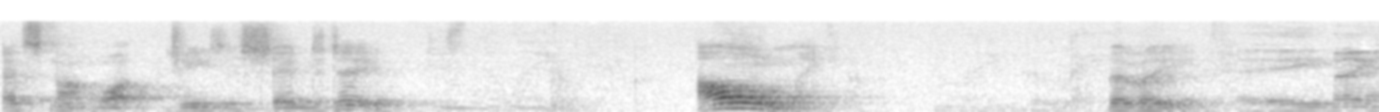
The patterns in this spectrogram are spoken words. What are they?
That's not what Jesus said to do. Only believe. Amen.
